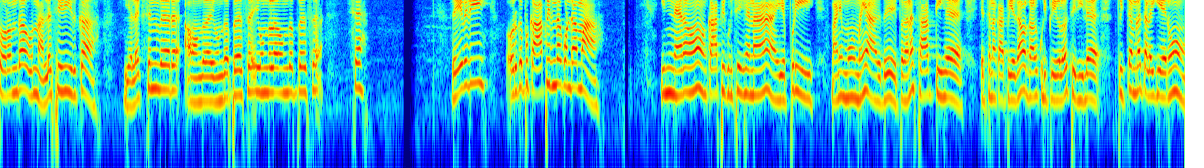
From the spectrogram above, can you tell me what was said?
திறந்தா ஒரு நல்ல செய்தி இருக்கா? எலெக்ஷன் வேறு. அவங்க இவங்க பேச இவங்கள அவங்க பேச. ச்சே. ரேவதி ஒரு கப்பு காப்பி இருந்தால் கொண்டாமா? இந்நேரம் காப்பி குடிச்சிங்கன்னா எப்படி? மணி மூணு மணி ஆகுது. இப்போ தானே சாப்பிட்டீங்க. எத்தனை காப்பியை தான் ஒரு நாள் குடிப்பீங்களோ தெரியல. பித்தம்லாம் தலைக்கேறும்.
